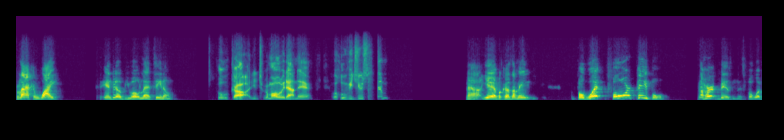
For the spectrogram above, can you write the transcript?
black and white to NWO Latino. Oh God, you took them all the way down there. Well, Hoovy juice them. Now, yeah, because I mean, for what four people, the hurt business, for what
